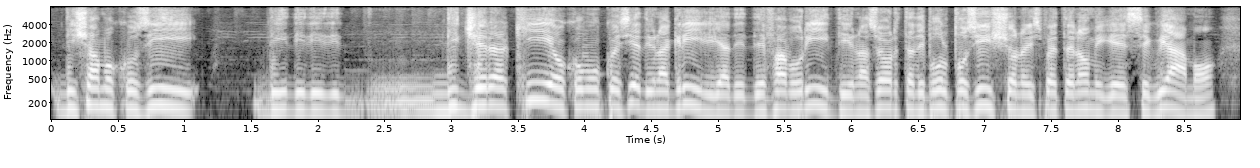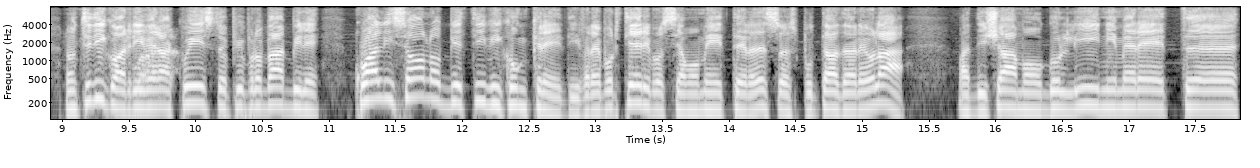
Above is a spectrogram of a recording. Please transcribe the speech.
diciamo così, di, di, di, di, gerarchia o comunque sia di una griglia dei, favoriti, una sorta di pole position rispetto ai nomi che seguiamo? Non ti dico arriverà Guarda. questo, è più probabile. Quali sono obiettivi concreti? Fra i portieri possiamo mettere, adesso è spuntata Areolà, ma diciamo Gollini, Meret,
